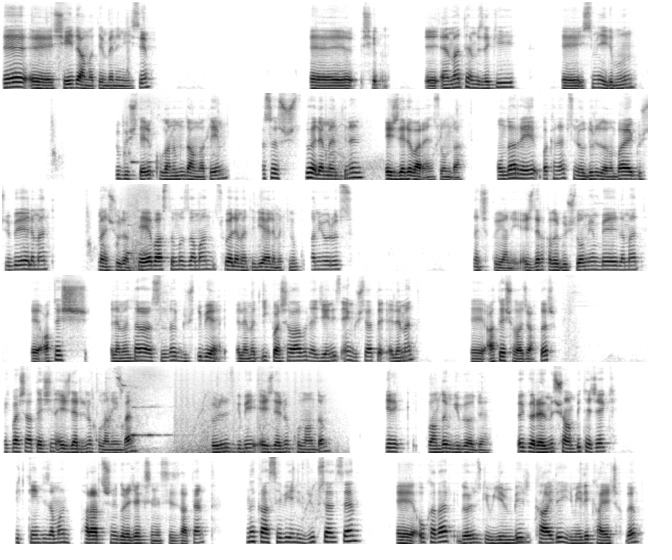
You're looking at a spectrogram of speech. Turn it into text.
De e, şeyi de anlatayım ben en iyisi. E, şey, e, envanterimizdeki e, ismi neydi bunun? Şu güçleri kullanımını da anlatayım. Mesela şu su elementinin ejderi var en sonda. Onda R bakın hepsini öldürdü adam. Bayağı güçlü bir element. Hemen şuradan T'ye bastığımız zaman su elementi diğer elementini kullanıyoruz. Ne çıktı yani ejder kadar güçlü olmayan bir element. E, ateş elementler arasında güçlü bir element. İlk başta alabileceğiniz en güçlü element e, ateş olacaktır. İlk başta ateşin ejderini kullanayım ben. Gördüğünüz gibi ejderini kullandım. Direkt kullandığım gibi öldü. Ve görevimiz şu an bitecek. Bittiğinde zaman para artışını göreceksiniz siz zaten. Ne kadar seviyeniz yükselse e, o kadar gördüğünüz gibi 21 kaydı 27 kaya çıktı.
